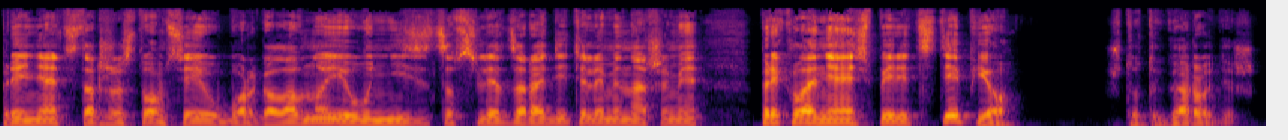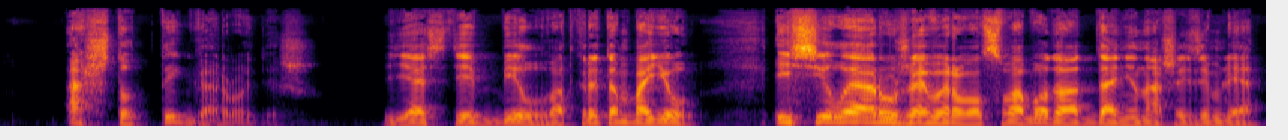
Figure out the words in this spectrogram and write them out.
принять с торжеством сей убор головной и унизиться вслед за родителями нашими, преклоняясь перед степью? Что ты городишь? А что ты городишь? Я степь бил в открытом бою и силой оружия вырвал свободу от дани нашей земле.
